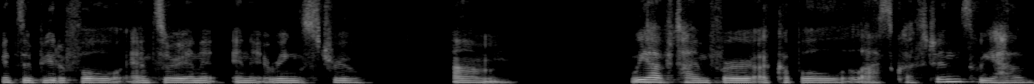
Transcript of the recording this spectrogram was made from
it's a beautiful answer and it and it rings true. Um We have time for a couple last questions. We have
